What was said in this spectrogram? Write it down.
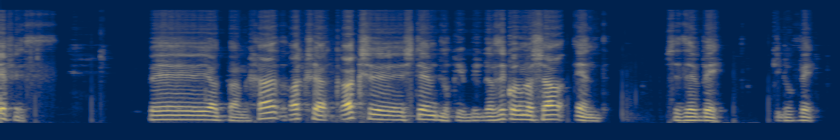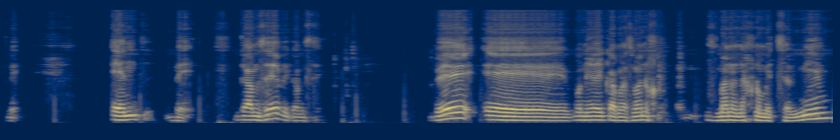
0 ועוד פעם 1, רק, ש... רק ששתיהם דלוקים, בגלל זה קוראים לשער end שזה ו, כאילו ו, ו. end ו, גם זה וגם זה. ובואו נראה כמה זמן, זמן אנחנו מצלמים.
